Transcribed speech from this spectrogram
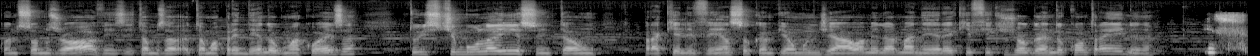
quando somos jovens e estamos, estamos aprendendo alguma coisa, tu estimula isso. Então, para que ele vença o campeão mundial, a melhor maneira é que fique jogando contra ele, né? Isso.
